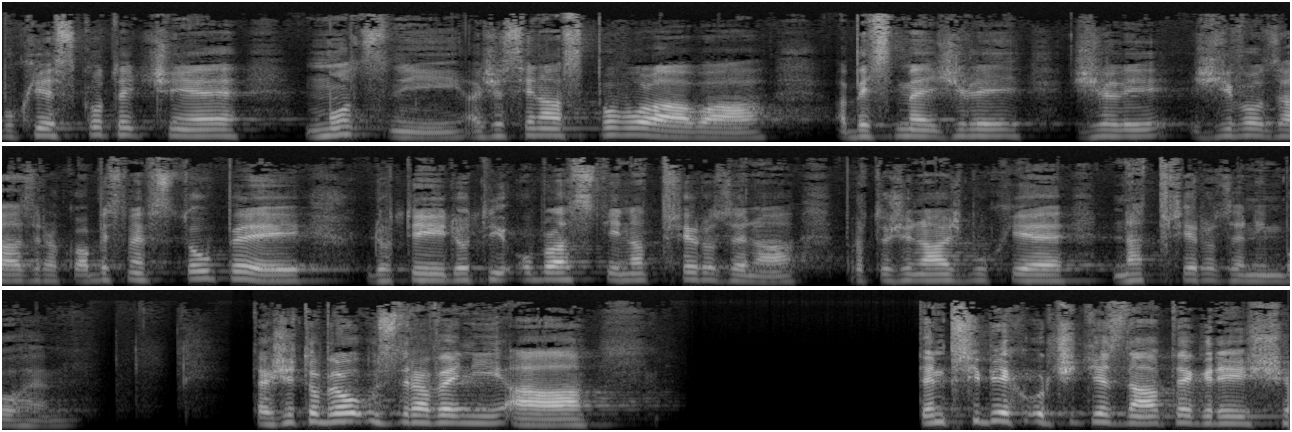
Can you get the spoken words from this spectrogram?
Bůh je skutečně mocný a že si nás povolává, aby jsme žili, žili život zázraku, aby jsme vstoupili do té do oblasti nadpřirozená, protože náš Bůh je nadpřirozeným Bohem. Takže to bylo uzdravení a ten příběh určitě znáte, když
